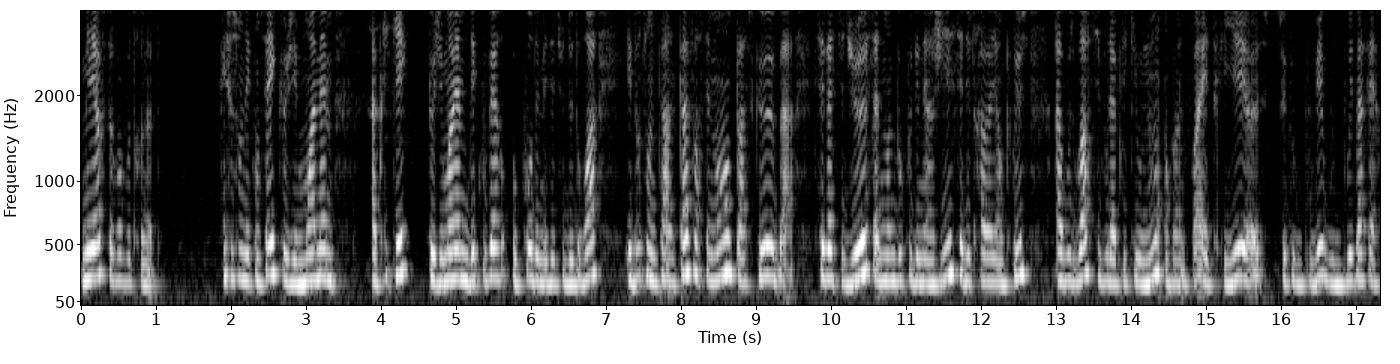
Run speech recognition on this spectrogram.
meilleure sera votre note. Et ce sont des conseils que j'ai moi-même appliqués, que j'ai moi-même découverts au cours de mes études de droit et dont on ne parle pas forcément parce que bah, c'est fastidieux, ça demande beaucoup d'énergie, c'est du travail en plus. À vous de voir si vous l'appliquez ou non, encore une fois, et trier euh, ce que vous pouvez ou vous ne pouvez pas faire.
